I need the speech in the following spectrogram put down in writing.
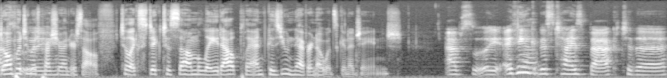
Don't put too much pressure on yourself to like stick to some laid out plan because you never know what's gonna change. Absolutely. I think Yeah. this ties back to the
